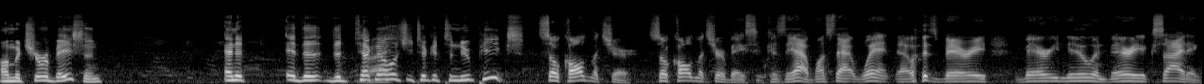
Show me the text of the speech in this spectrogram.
a mature basin, and it, it the the technology took it to new peaks. so-called mature so-called mature basin because yeah once that went that was very very new and very exciting.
